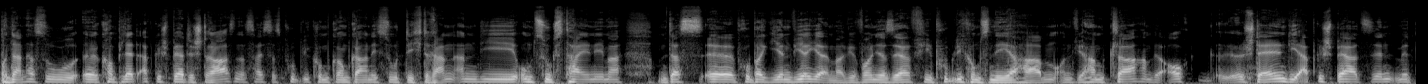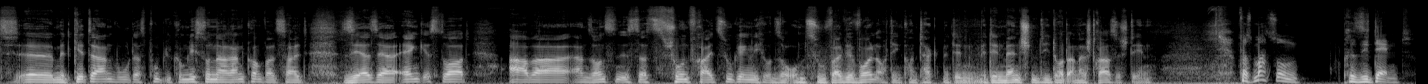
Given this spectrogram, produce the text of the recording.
Und dann hast du äh, komplett abgesperrte Straßen, das heißt, das Publikum kommt gar nicht so dicht ran an die Umzugsteilnehmer. Und das äh, propagieren wir ja immer. Wir wollen ja sehr viel Publikumsnähe haben und wir haben klar, haben wir auch äh, Stellen, die abgesperrt sind mit, äh, mit Gittern, wo das Publikum nicht so nah rankommt, weil es halt sehr, sehr eng ist dort. Aber ansonsten ist das schon frei zugänglich, unser Umzug, weil wir wollen auch den Kontakt mit den, mit den Menschen, die dort an der Straße stehen. Was macht so ein Präsident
